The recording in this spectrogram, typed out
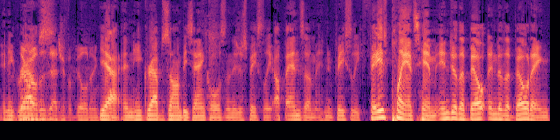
and he They're on grabs the edge of a building. yeah, and he grabs zombies' ankles and they just basically upends him and basically face plants him into the built into the building.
